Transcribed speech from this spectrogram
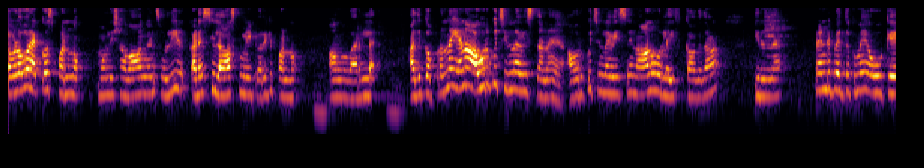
எவ்வளவோ ரெக்வஸ்ட் பண்ணோம். மோனிஷா வாங்கன்னு சொல்லி கடைசி லாஸ்ட் மினிட் வரைக்கும் பண்ணோம். அவங்க வரல. அதுக்கப்புறம் தான் ஏன்னா அவருக்கும் சின்ன வயசு தானே. அவருக்கும் சின்ன வயசு. நானும் ஒரு லைஃப்க்காக தான் இருந்தேன். ரெண்டு பேர்த்துக்குமே ஓகே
